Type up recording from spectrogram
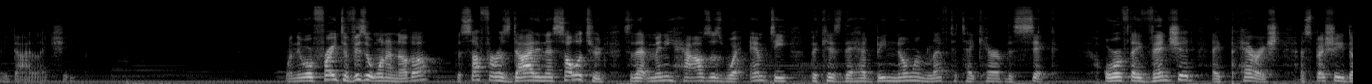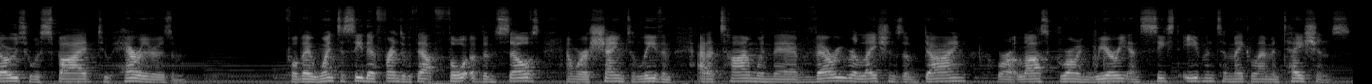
they die like sheep. When they were afraid to visit one another, the sufferers died in their solitude, so that many houses were empty because there had been no one left to take care of the sick. Or if they ventured, they perished, especially those who aspired to heroism. For they went to see their friends without thought of themselves and were ashamed to leave them at a time when their very relations of dying were at last growing weary and ceased even to make lamentations,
